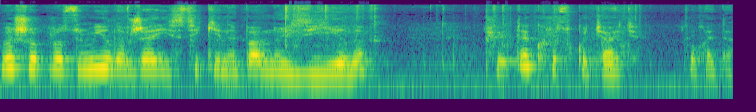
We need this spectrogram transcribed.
Ви щоб розуміли, вже і стільки, напевно, й з'їли. Чуєте, як розкотять? Слухайте.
